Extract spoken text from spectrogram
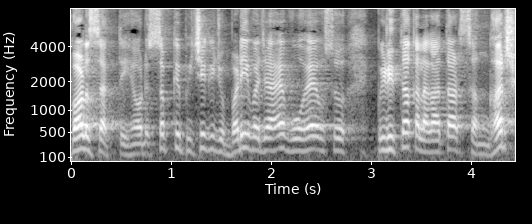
बढ़ सकती हैं, और इस सबके पीछे की जो बड़ी वजह है, वो है उस पीड़िता का लगातार संघर्ष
